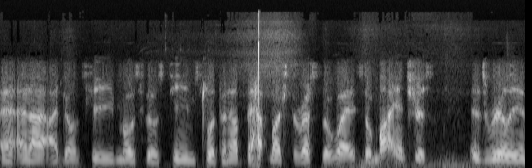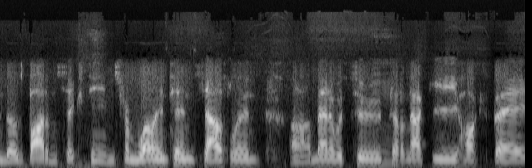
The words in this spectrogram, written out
and, and I, I don't see most of those teams slipping up that much the rest of the way. So my interest is really in those bottom six teams from Wellington, Southland, uh, Manawatu, Taranaki, Hawke's Bay,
